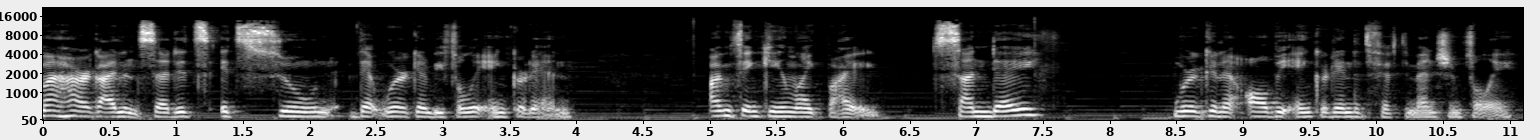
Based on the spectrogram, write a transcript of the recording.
My higher guidance said it's it's soon that we're going to be fully anchored in I'm thinking like by Sunday, we're going to all be anchored into the fifth dimension fully.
